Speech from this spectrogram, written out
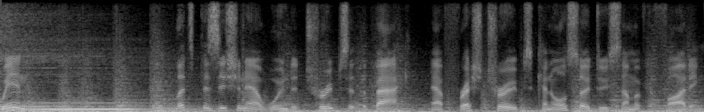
win. Let's position our wounded troops at the back. Our fresh troops can also do some of the fighting.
